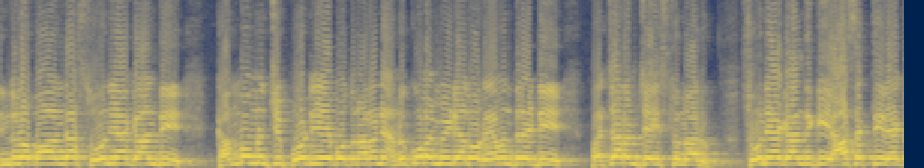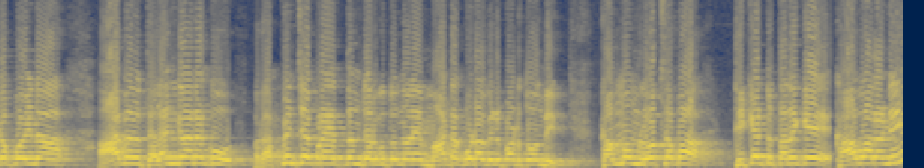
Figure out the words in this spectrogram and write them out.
ఇందులో భాగంగా సోనియా గాంధీ ఖమ్మం నుంచి పోటీ చేయబోతున్నారని అనుకూల మీడియాలో రేవంత్ రెడ్డి ప్రచారం చేయిస్తున్నారు. సోనియా గాంధీకి ఆసక్తి లేకపోయినా ఆమెను తెలంగాణకు రప్పించే ప్రయత్నం జరుగుతుందనే మాట కూడా వినపడుతోంది. ఖమ్మం లోక్సభ టికెట్ తనకే కావాలని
